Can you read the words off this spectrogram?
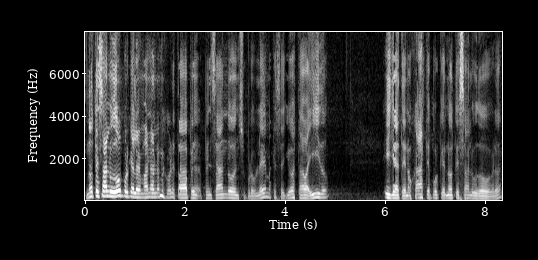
No te saludó porque la hermana a lo mejor estaba pensando en su problema, qué sé yo, estaba ido. Y ya te enojaste porque no te saludó, ¿verdad?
